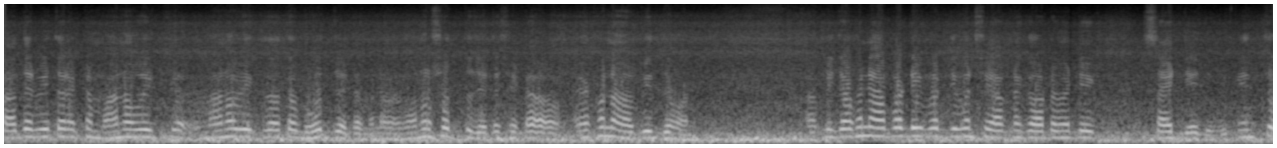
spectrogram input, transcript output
তাদের ভিতরে একটা মানবিক, মানবিকতা বোধ যেটা মানে মনুষ্যত্ব যেটা, সেটা এখনও বিদ্যমান। আপনি যখনই আপার ডিপার দিবেন, সে আপনাকে অটোমেটিক সাইড দিয়ে দেবে। কিন্তু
